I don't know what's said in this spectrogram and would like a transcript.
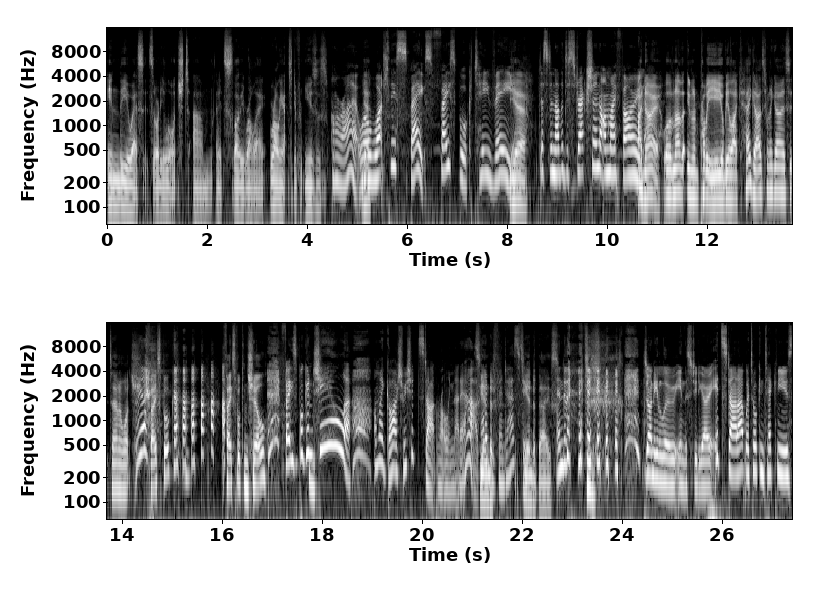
in the US, it's already launched, um, and it's slowly rolling rolling out to different users. All right. Well, Yeah. watch this space. Facebook, TV. Yeah. Just another distraction on my phone. I know. Well, another in probably a year, you'll be like, "Hey guys, you want to go sit down and watch Facebook, Facebook and chill?" Facebook and chill. Oh my gosh, we should start rolling that out. It's That'd be of fantastic. It's the end of days. End of the Johnny Lou in the studio. It's startup. We're talking tech news,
